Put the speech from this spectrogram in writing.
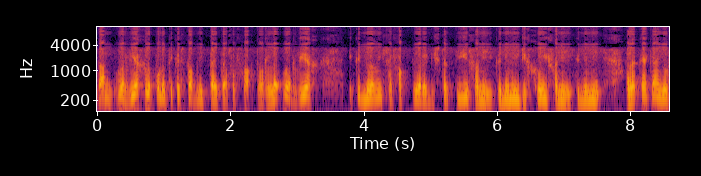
dan oorweeg hulle politieke stabiliteit as 'n faktor. Hulle oorweeg ekonomiese faktore, die struktuur van die ekonomie, die groei van die ekonomie. Hulle kyk na jou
